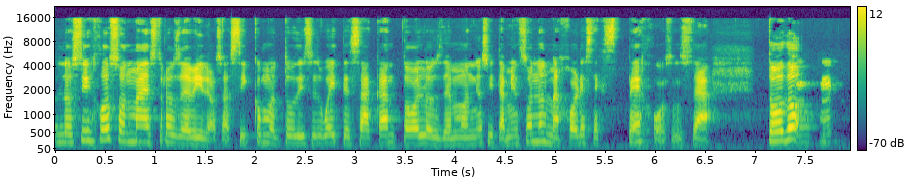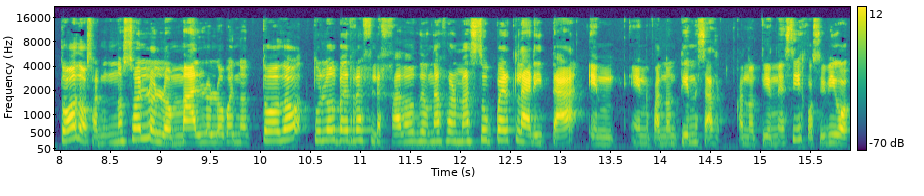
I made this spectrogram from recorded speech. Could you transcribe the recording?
los hijos son maestros de vida, o sea, así como tú dices, güey, te sacan todos los demonios y también son los mejores espejos, o sea, todo, todo, o sea, no solo lo malo, lo bueno, todo, tú lo ves reflejado de una forma súper clarita en, en, cuando, tienes, cuando tienes hijos. Y digo,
